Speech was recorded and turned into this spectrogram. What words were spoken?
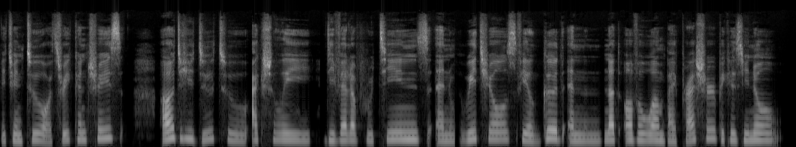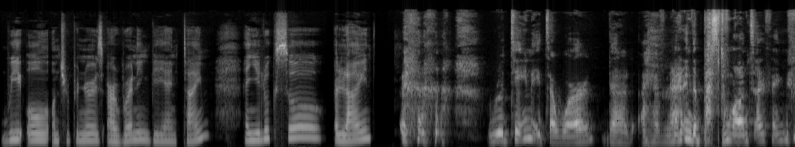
between two or three countries. How do you do to actually develop routines and rituals, feel good and not overwhelmed by pressure? Because you know, we all entrepreneurs are running behind time and you look so aligned. Routine, it's a word that I have learned in the past months, I think.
